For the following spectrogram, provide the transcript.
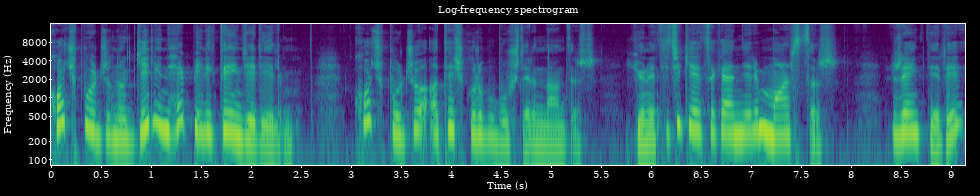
Koç burcunu gelin hep birlikte inceleyelim. Koç burcu ateş grubu burçlarındandır. Yönetici gezegenleri Mars'tır. Renkleri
